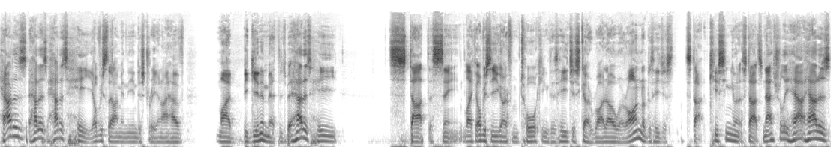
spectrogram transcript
How does how does how does he? Obviously, I'm in the industry and I have my beginner methods, but how does he start the scene? Like, obviously, you go from talking. Does he just go right? Oh, we're on, or does he just start kissing you and it starts naturally? How how does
